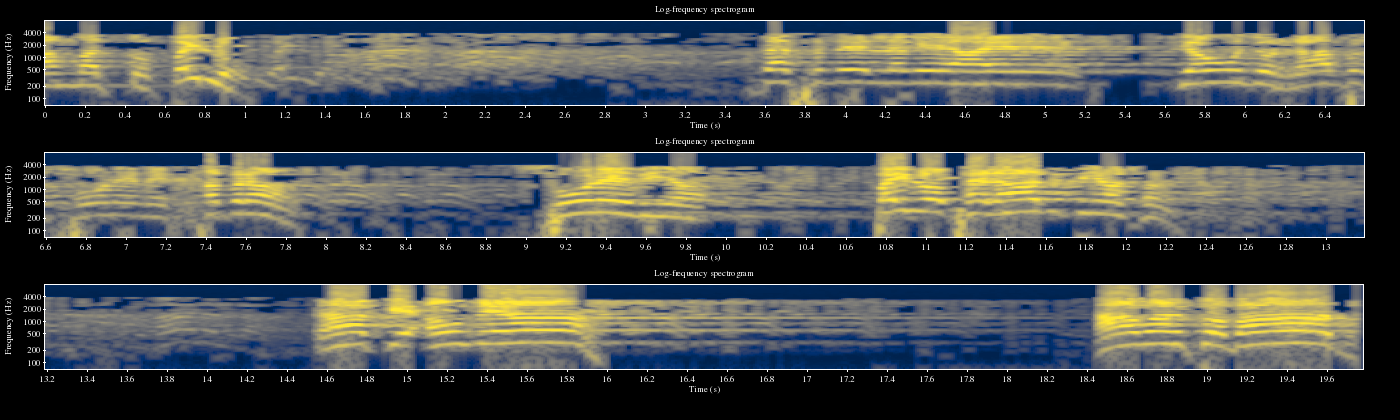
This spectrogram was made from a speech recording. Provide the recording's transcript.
آمد تو پہلو۔ دس دے لگے آئے، کیوں جو رب سونے نے خبر سونے دیا پہلو پھیلا دیتی سن۔ تاکہ آدیا آن تو بعد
